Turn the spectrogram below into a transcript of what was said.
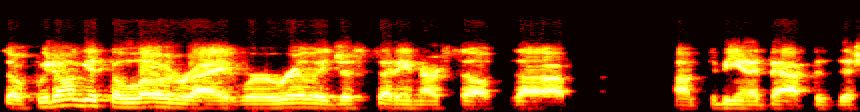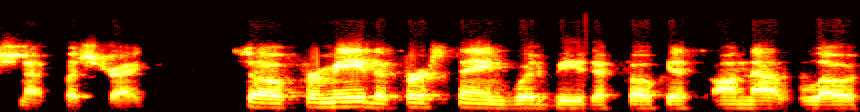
So if we don't get the load right, we're really just setting ourselves up um, to be in a bad position at foot strike. So for me, the first thing would be to focus on that load,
